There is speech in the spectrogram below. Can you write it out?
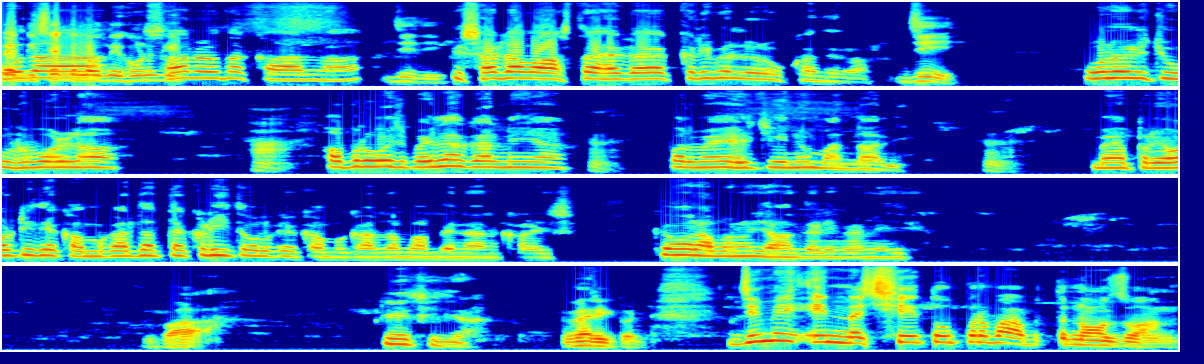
ਪੈਗ ਲਾਉਂਦੇ ਹੋਣਗੇ। ਸਰ ਉਹਦਾ ਕਾਰਨ ਆ ਜੀ ਜੀ। ਕਿ ਸਾਡਾ ਵਾਸਤਾ ਹੈਗਾ ਕ੍ਰਿਮੀਨਲ ਲੋਕਾਂ ਦੇ ਨਾਲ। ਜੀ। ਉਹਨਾਂ ਨੇ ਝੂਠ ਬੋਲਣਾ ਹਾਂ। ਅਪਰੋਚ ਪਹਿਲਾਂ ਕਰਨੀ ਆ। ਪਰ ਮੈਂ ਇਸ ਚੀਜ਼ ਨੂੰ ਮੰਨਦਾ ਨਹੀਂ। ਮੈਂ ਪ੍ਰਾਇੋਰਟੀ ਤੇ ਕੰਮ ਕਰਦਾ ਤਕੜੀ ਤੋਲ ਕੇ ਕੰਮ ਕਰਦਾ ਬਾਬੇ ਨਾਨਕ 'ਚ। ਕਿਉਂ ਰੱਬ ਨੂੰ ਜਾਣ ਦੇਣੀ ਮੈਂ ਵੀ ਵਾਹ। ਇਹ ਚੀਜ਼। ਆ ਵੈਰੀ ਗੁੱਡ ਜਿਵੇਂ ਇਹ ਨਸ਼ੇ ਤੋਂ ਪ੍ਰਭਾਵਿਤ ਨੌਜਵਾਨ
